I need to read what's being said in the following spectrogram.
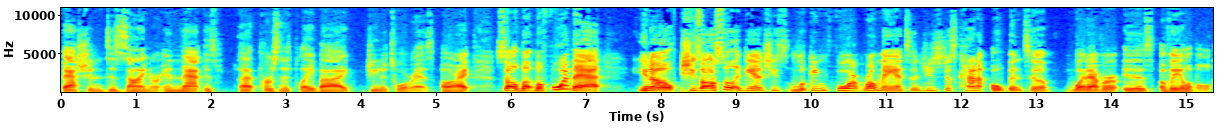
fashion designer and that is that person is played by Gina Torres all right so but before that you know she's also again she's looking for romance and she's just kind of open to whatever is available.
